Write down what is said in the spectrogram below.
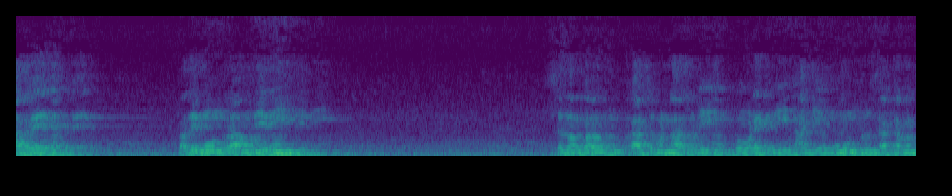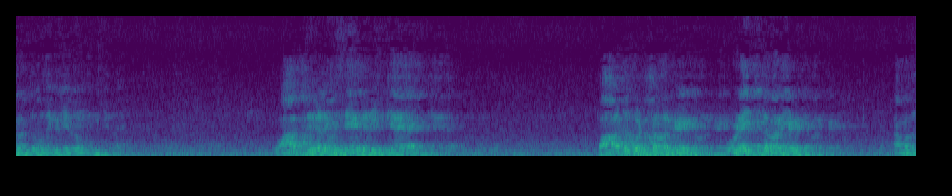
ஆகவே பதிமூன்றாம் தேதி சிதம்பரம் காட்டுமன்னார்குடி புவனகிரி ஆகிய மூன்று சட்டமன்ற தொகுதிகளிலும் வாக்குகளை சேகரிக்க பாடுபட்டவர்கள் உழைத்தவர்கள் நமது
